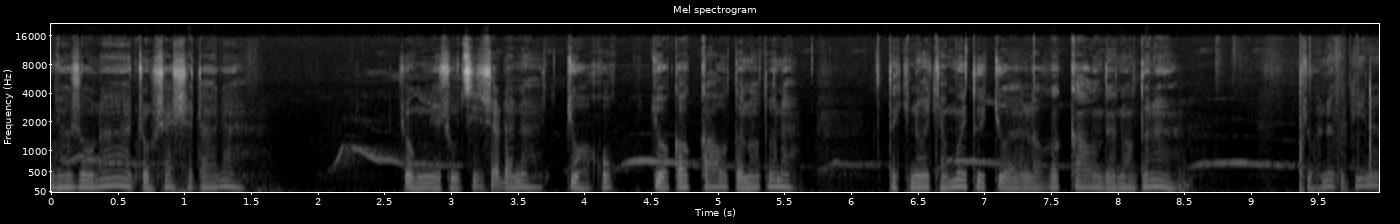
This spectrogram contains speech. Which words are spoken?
nhớ rồi na trồng sát sát đó na trồng nhà trồng xịt sát đó na chùa có chùa cao cao từ nó tôi na tại khi nó chẳng mấy tôi chùa là cao cao từ nó tôi na chùa nó cái tí na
